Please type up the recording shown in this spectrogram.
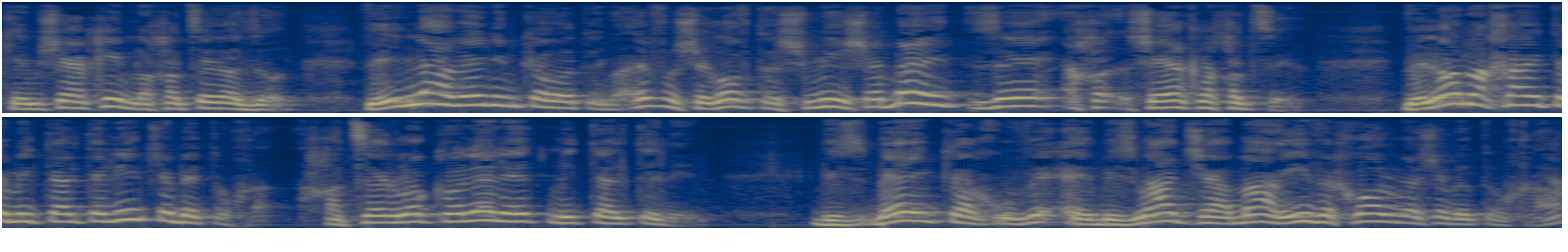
כי הם שייכים לחצר הזאת, ואם לאו אין נמכרות עימה, איפה שרוב תשמיש הבית זה שייך לחצר. ולא מכר את המיטלטלין שבתוכה, החצר לא כוללת מיטלטלין. אה, בזמן שאמר היא וכל מה שבתוכה,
